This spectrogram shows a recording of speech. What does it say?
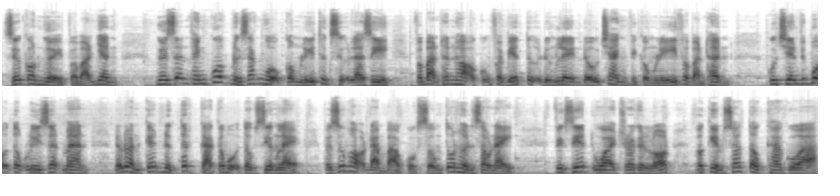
giữa con người và bán nhân. Người dân Thánh Quốc được giác ngộ công lý thực sự là gì và bản thân họ cũng phải biết tự đứng lên đấu tranh vì công lý và bản thân. Cuộc chiến với bộ tộc Lizardman đã đoàn kết được tất cả các bộ tộc riêng lẻ và giúp họ đảm bảo cuộc sống tốt hơn sau này. Việc giết White Dragon Lord và kiểm soát tộc Kagoa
